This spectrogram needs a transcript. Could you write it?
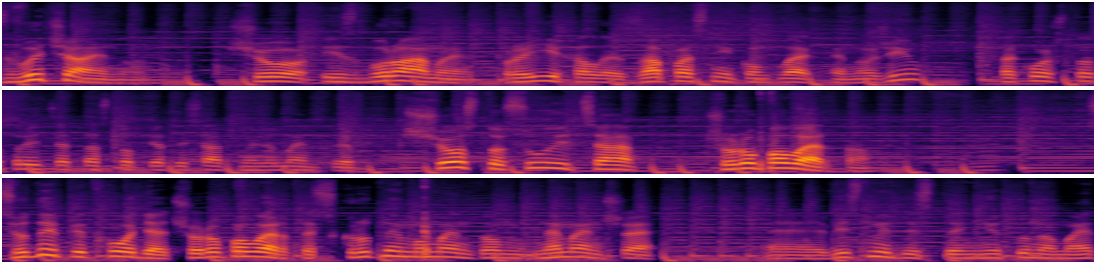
Звичайно, що із бурами приїхали запасні комплекти ножів, також 130 та 150 мм. Що стосується шуруповерта, сюди підходять шуруповерти з крутним моментом не менше е, 80 Нм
